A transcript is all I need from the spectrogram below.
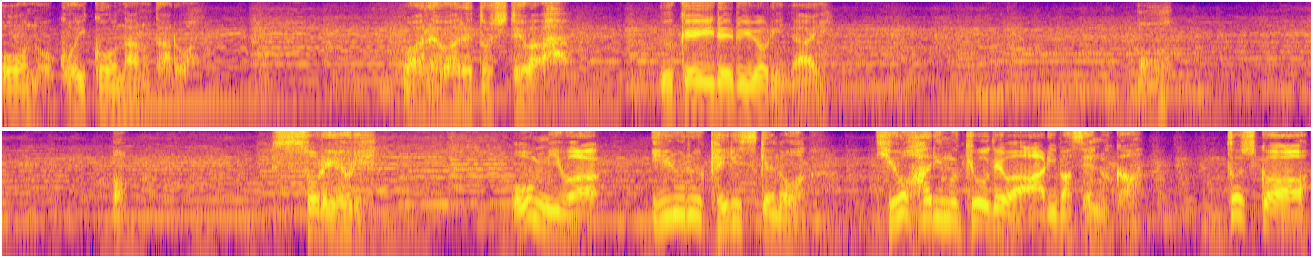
王のご意向なのだろう我々としては受け入れるよりない。あそれより御身はイルル・ケリスケのティオハリム教ではありませぬか？確か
